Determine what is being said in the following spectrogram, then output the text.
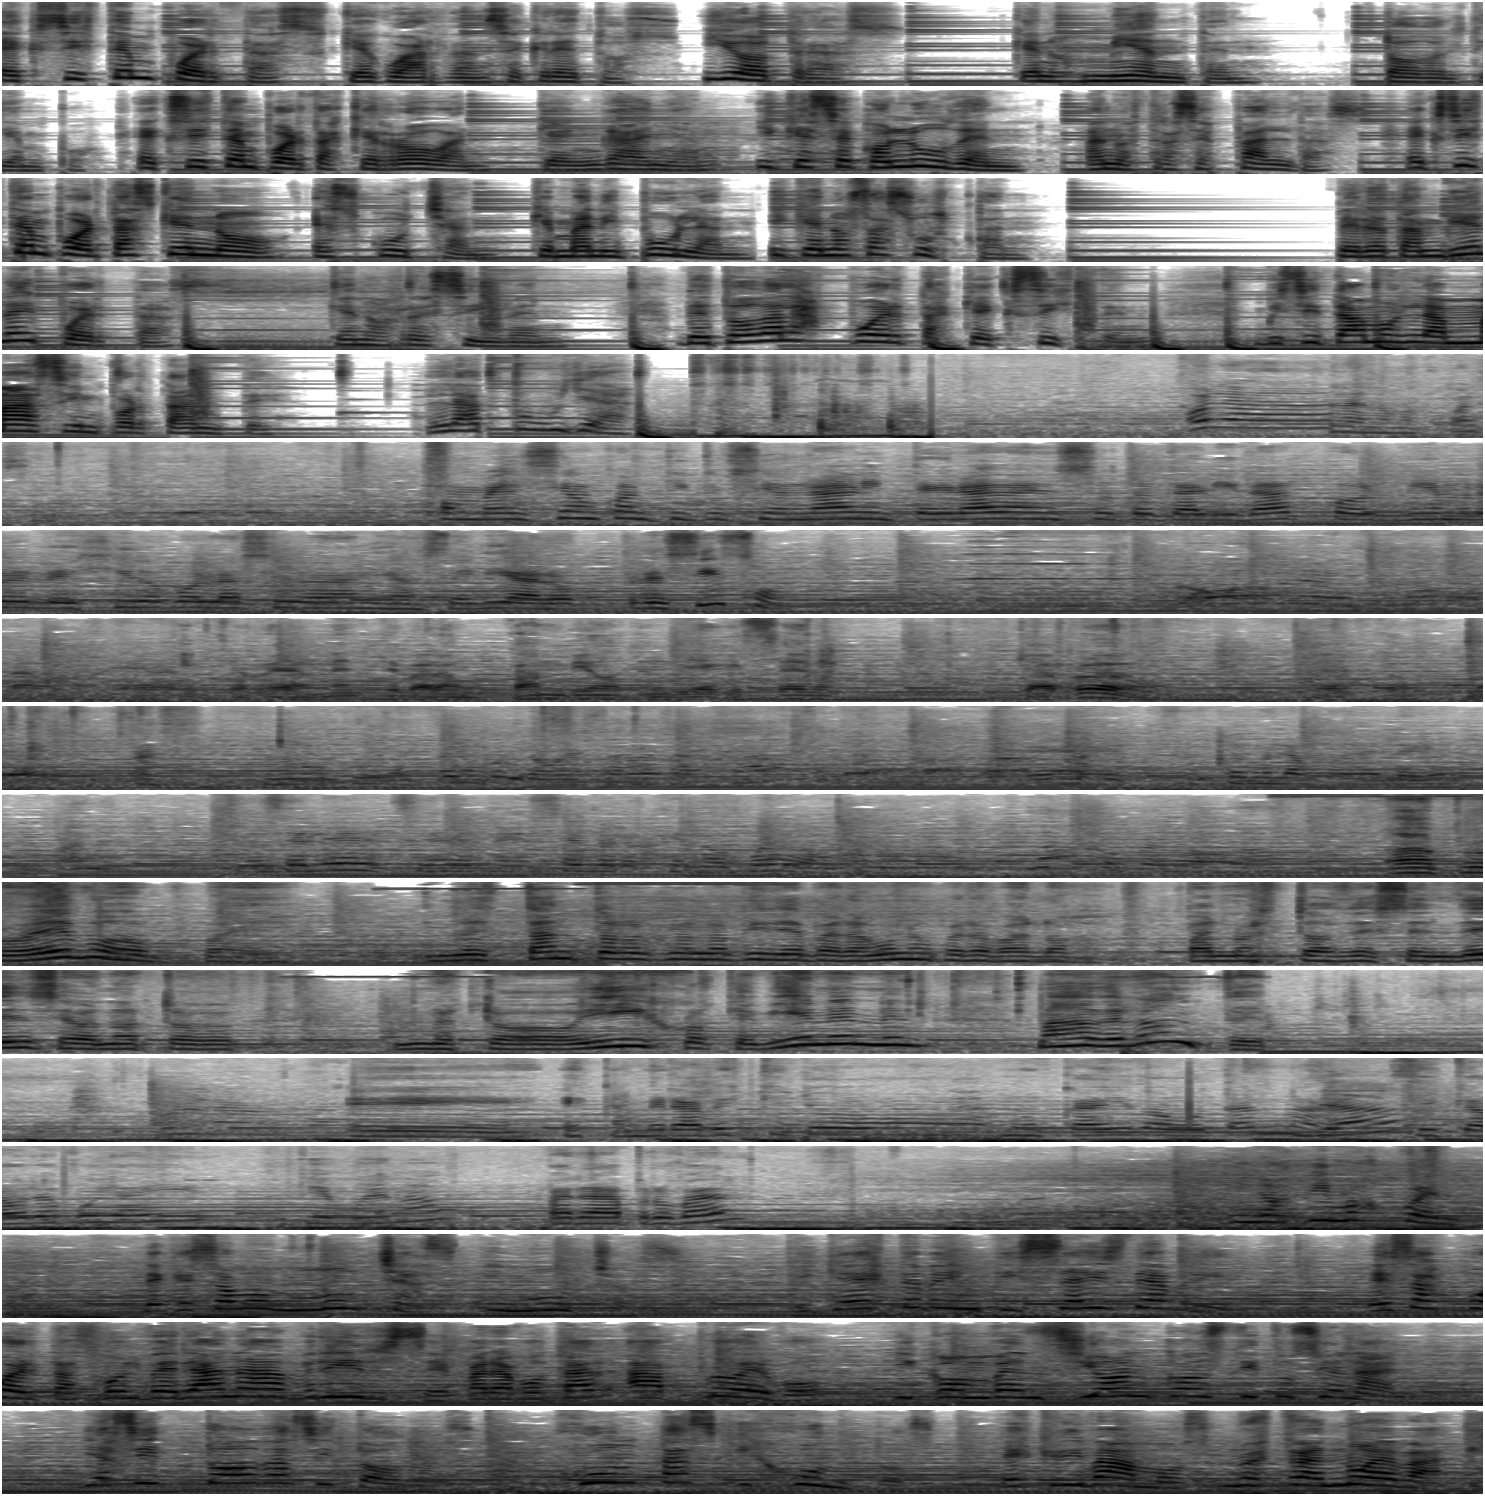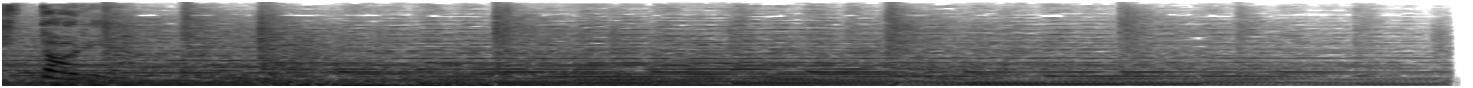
Existen puertas que guardan secretos y otras que nos mienten todo el tiempo. Existen puertas que roban, que engañan y que se coluden a nuestras espaldas. Existen puertas que no escuchan, que manipulan y que nos asustan. Pero también hay puertas que nos reciben. De todas las puertas que existen, visitamos la más importante, la tuya. Hola. Hola, nomás, ¿cuál? Convención Constitucional integrada en su totalidad por miembro elegido por la ciudadanía. Sería lo preciso. Es que realmente para un cambio tendría que ser que apruebo, ¿cierto? usted me la puede leer. Si usted lee, sí, me sé, pero es que no puedo. No, pero... Apruebo, pues. No es tanto lo que uno pide para uno, pero para, los, para nuestras descendencias, para nuestros, nuestros hijos que vienen en- más adelante. Eh, es primera vez que yo nunca he ido a votar nada. ¿Ya? Así que ahora voy a ir Qué bueno. para aprobar. Y nos dimos cuenta de que somos muchas y muchos y que este 26 de abril esas puertas volverán a abrirse para votar apruebo y convención constitucional. Y así todas y todos, juntas y juntos, escribamos nuestra nueva historia.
